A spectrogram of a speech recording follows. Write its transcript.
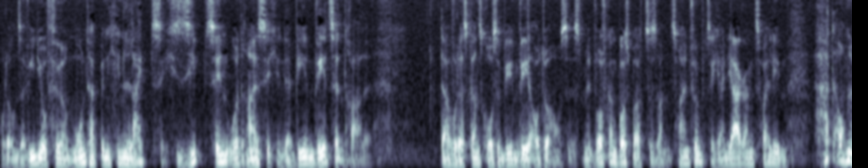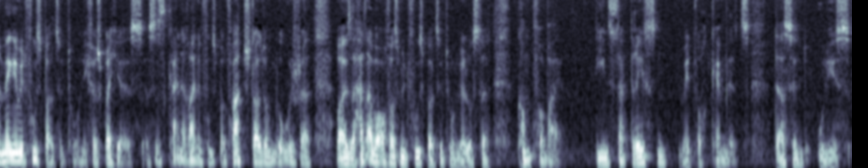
oder unser Video für Montag bin ich in Leipzig, 17.30 Uhr in der BMW-Zentrale. Da, wo das ganz große BMW-Autohaus ist, mit Wolfgang Bosbach zusammen, 52, ein Jahrgang, zwei Leben. Hat auch eine Menge mit Fußball zu tun, ich verspreche es. Es ist keine reine Fußballveranstaltung, logischerweise, hat aber auch was mit Fußball zu tun. Wer Lust hat, kommt vorbei. Dienstag Dresden, Mittwoch Chemnitz. Das sind Ulis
